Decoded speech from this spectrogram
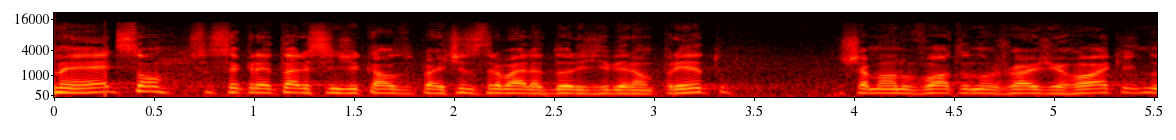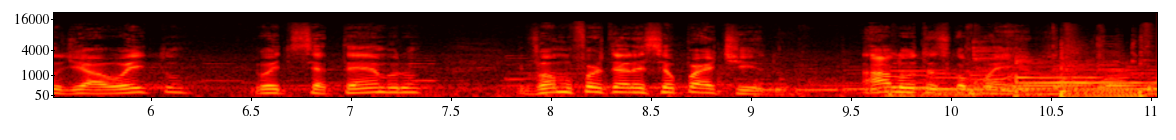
nome é Edson, sou secretário sindical do Partido dos Trabalhadores de Ribeirão Preto. Chamando o voto no Jorge Roque no dia 8, 8 de setembro. E vamos fortalecer o partido. A lutas, companheiros.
